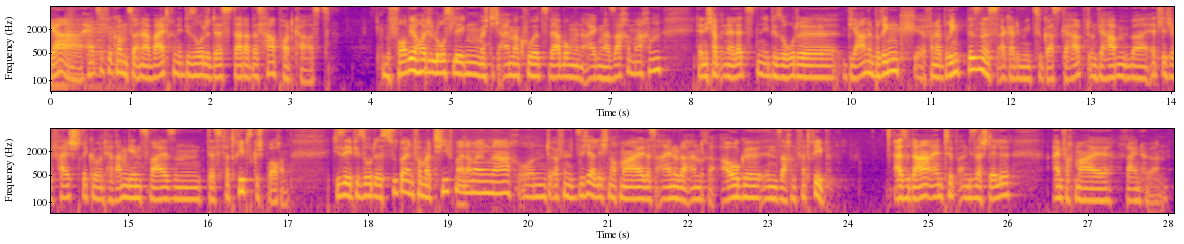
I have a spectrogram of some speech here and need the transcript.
Ja, herzlich willkommen zu einer weiteren Episode des Startup SH Podcasts. Bevor wir heute loslegen, möchte ich einmal kurz Werbung in eigener Sache machen, denn ich habe in der letzten Episode Biane Brink äh, von der Brink Business Akademie zu Gast gehabt und wir haben über etliche Fallstricke und Herangehensweisen des Vertriebs gesprochen. Diese Episode ist super informativ meiner Meinung nach und öffnet sicherlich nochmal das ein oder andere Auge in Sachen Vertrieb. Also da ein Tipp an dieser Stelle, einfach mal reinhören.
